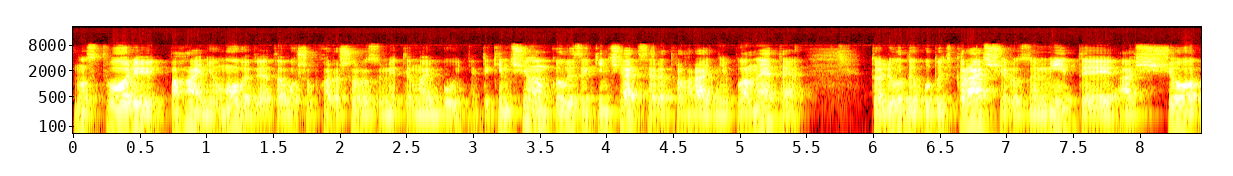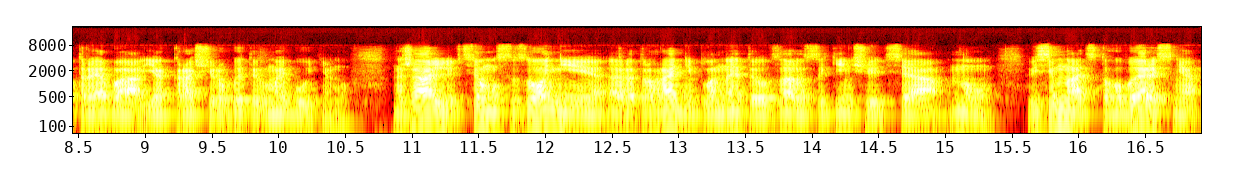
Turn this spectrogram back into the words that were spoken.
ну, створюють погані умови для того, щоб хорошо розуміти майбутнє. Таким чином, коли закінчаться ретроградні планети, то люди будуть краще розуміти, а що треба, як краще робити в майбутньому. На жаль, в цьому сезоні ретроградні планети от зараз закінчуються ну, 18 вересня.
